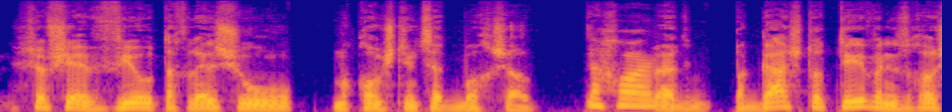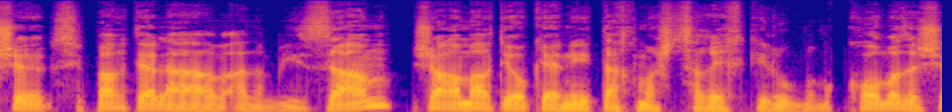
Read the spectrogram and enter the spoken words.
אני חושב שהביאו אותך לאיזשהו מקום שנמצאת בו עכשיו. נכון. ואת פגשת אותי ואני זוכר שסיפרתי על, ה, על המיזם ישר אמרתי אוקיי אני איתך מה שצריך כאילו במקום הזה ש...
